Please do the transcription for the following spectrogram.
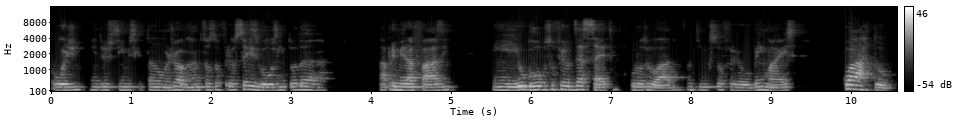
hoje, entre os times que estão jogando. Só sofreu seis gols em toda a primeira fase. E o Globo sofreu 17, por outro lado. Foi um time que sofreu bem mais. Quarto,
